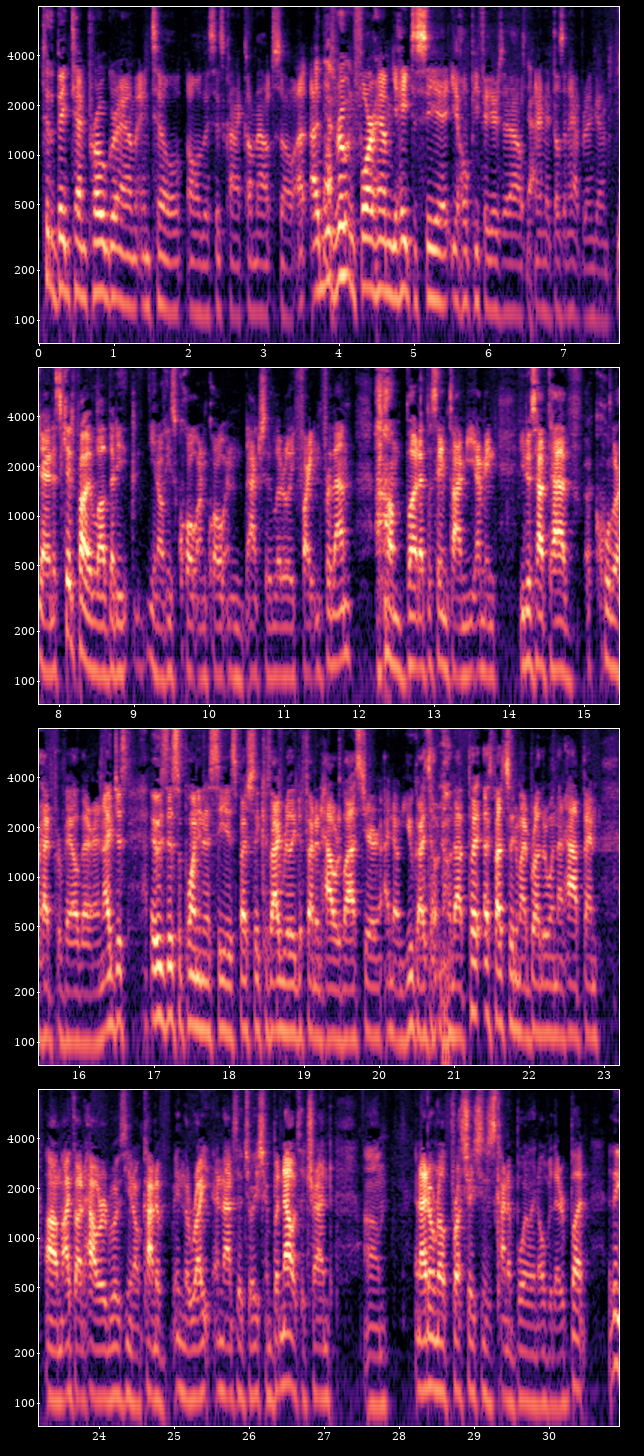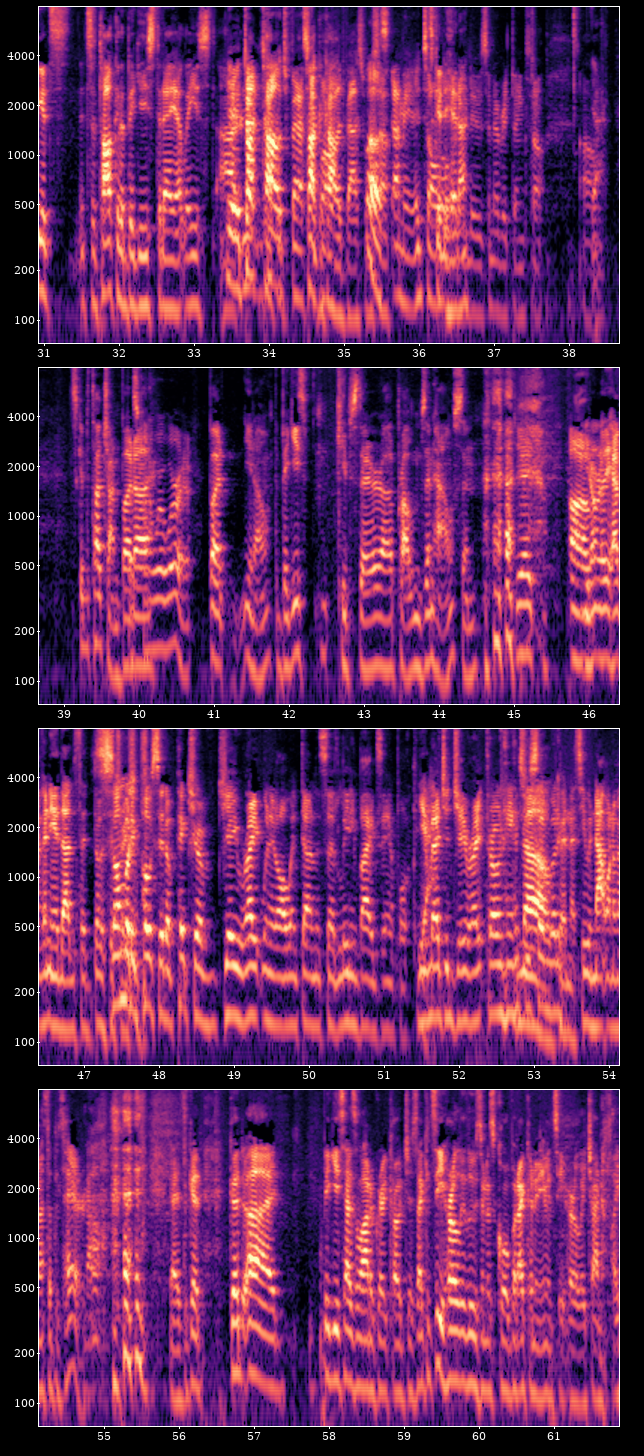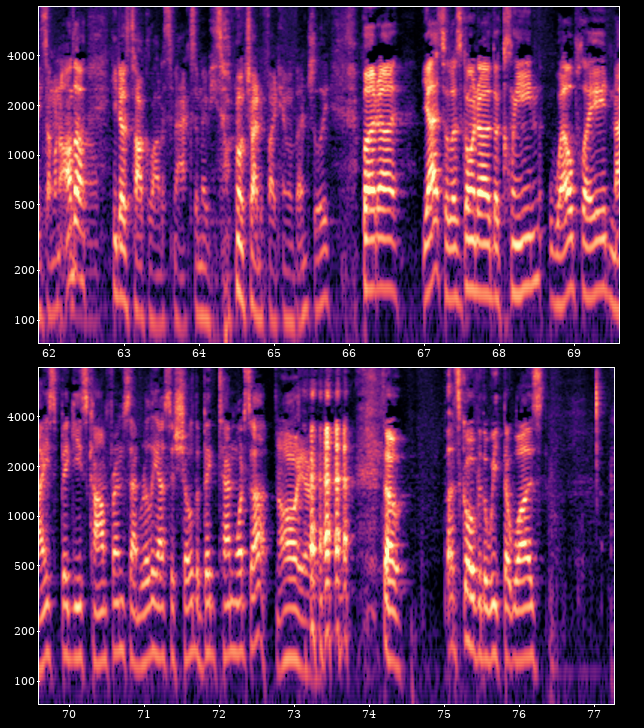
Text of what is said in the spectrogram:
to the Big Ten program until all this has kind of come out. So I, I was Yeah. rooting for him. You hate to see it. You hope he figures it out Yeah. and it doesn't happen again. Yeah, and his kids probably love that he, you know, he's quote unquote and actually literally fighting for them. Um, but at the same time, I mean, you just have to have a cooler head prevail there. And I just, it was disappointing to see, especially because I really defended Howard last year. I know you guys don't know that, but especially to my brother when that happened, um, I thought Howard was, you know, kind of in the right in that situation. But now it's a trend. Um, and I don't know if frustration is just kind of boiling over there, but I think it's it's the talk of the Big East today, at least. Uh, Yeah, not talk talk- college basketball. Talking college basketball. Well, so I mean, it's, it's all good to hit the on. news and everything. So um, yeah, it's good to touch on. But that's uh, kind of where we're at. but you know the Big East keeps their uh, problems in house, and Yeah. Um, you don't really have any of that. Those Somebody situations. posted a picture of Jay Wright when it all went down and said "leading by example." Can Yeah. you imagine Jay Wright throwing hands No somebody? goodness, he would not want to mess up his hair. yeah, it's a good, good. Uh, Big East has a lot of great coaches. I could see Hurley losing his cool, but I couldn't even see Hurley trying to fight someone. Although he does talk a lot of smack, so maybe someone will try to fight him eventually. But uh, yeah, so let's go into the clean, well played, nice Big East conference that really has to show the Big Ten what's up. Oh yeah. So let's go over the week that was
